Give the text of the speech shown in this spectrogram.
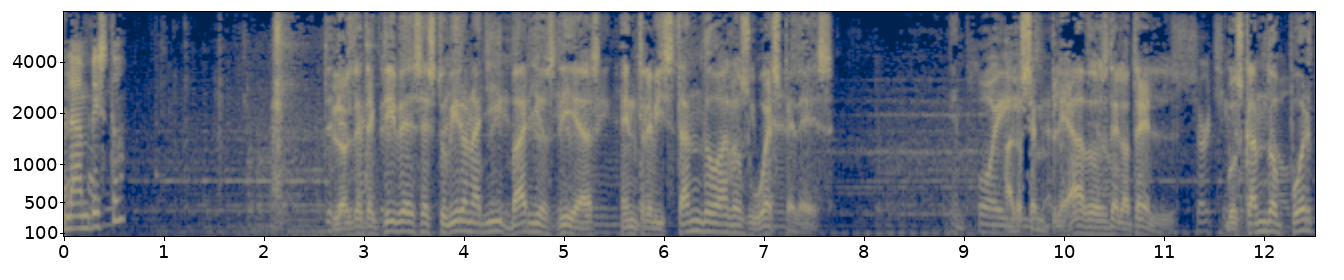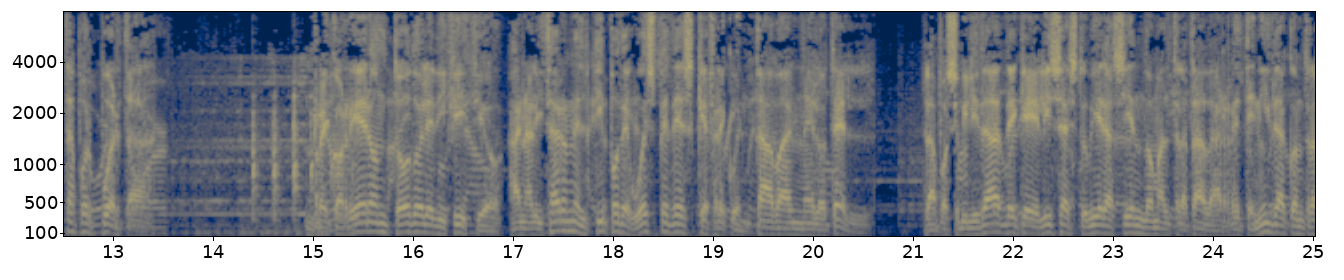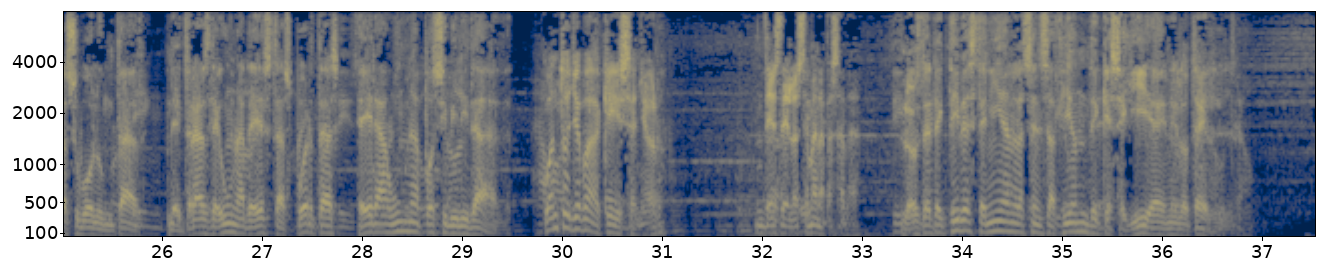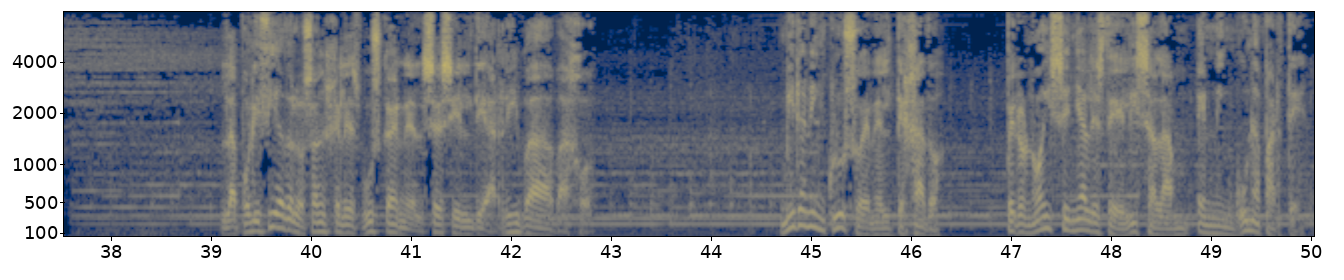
¿La han visto? Los detectives estuvieron allí varios días entrevistando a los huéspedes, a los empleados del hotel, buscando puerta por puerta. Recorrieron todo el edificio, analizaron el tipo de huéspedes que frecuentaban el hotel. La posibilidad de que Elisa estuviera siendo maltratada, retenida contra su voluntad, detrás de una de estas puertas, era una posibilidad. ¿Cuánto lleva aquí, señor? Desde la semana pasada. Los detectives tenían la sensación de que seguía en el hotel. La policía de Los Ángeles busca en el Cecil de arriba a abajo. Miran incluso en el tejado, pero no hay señales de Elisa Lam en ninguna parte.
